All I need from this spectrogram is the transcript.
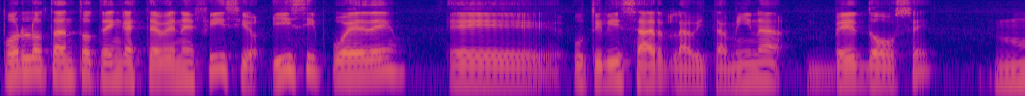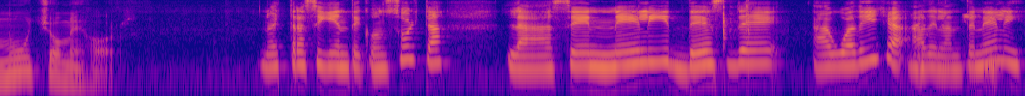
Por lo tanto, tenga este beneficio y si puede eh, utilizar la vitamina B12, mucho mejor. Nuestra siguiente consulta la hace Nelly desde Aguadilla. Adelante, Nelly.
